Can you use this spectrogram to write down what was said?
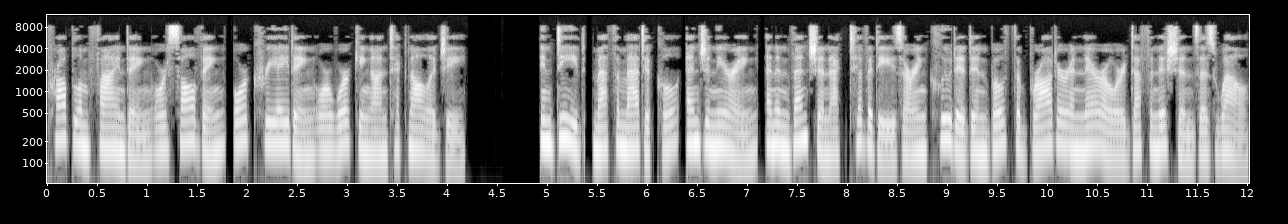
problem finding or solving, or creating or working on technology. Indeed, mathematical, engineering, and invention activities are included in both the broader and narrower definitions as well.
